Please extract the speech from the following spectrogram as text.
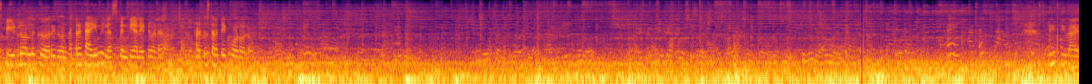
സ്പീഡിൽ വന്ന് കയറിയത് നമുക്ക് അത്ര ടൈമില്ല സ്പെൻഡ് ചെയ്യാനായിട്ട് ഇവിടെ. അടുത്ത സ്ഥലത്തേക്ക് പോകണമല്ലോ എത്തി താഴെ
